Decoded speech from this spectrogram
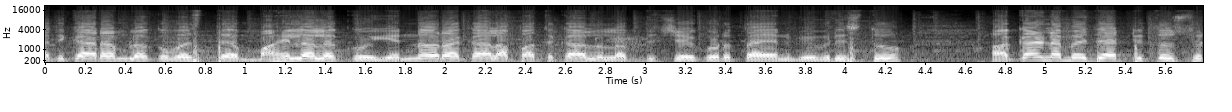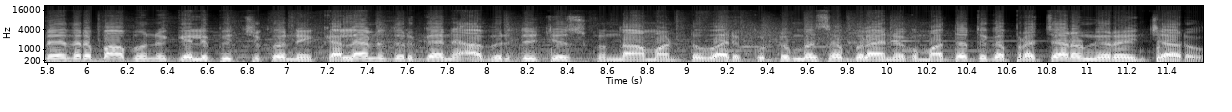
అధికారంలోకి వస్తే మహిళలకు ఎన్నో రకాల పథకాలు లబ్ధి చేకూరుతాయని వివరిస్తూ అఖండ మెజార్టీతో సురేంద్రబాబును గెలిపించుకొని కళ్యాణదుర్గాన్ని అభివృద్ధి చేసుకుందామంటూ వారి కుటుంబ సభ్యులు ఆయనకు మద్దతుగా ప్రచారం నిర్వహించారు.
